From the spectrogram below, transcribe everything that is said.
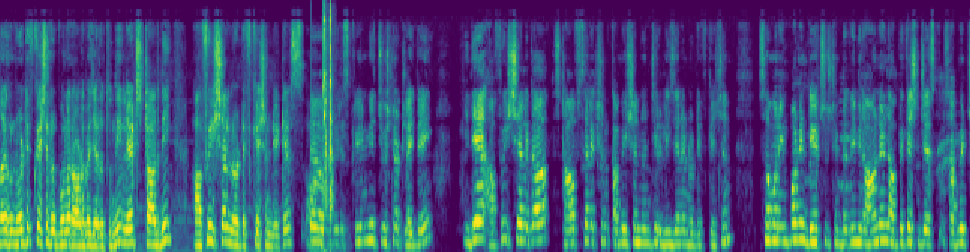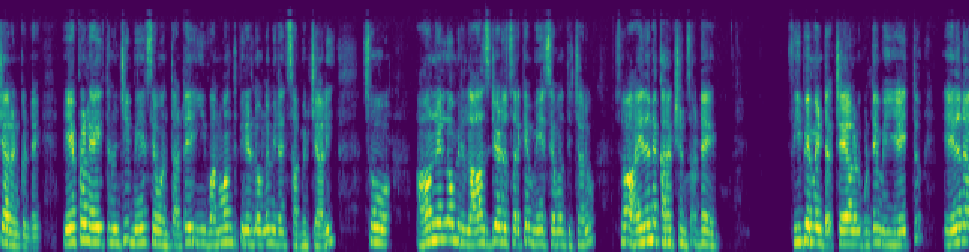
మనకు నోటిఫికేషన్ రూపంలో రావడమే జరుగుతుంది. Let start the official notification details. మీరు స్క్రీన్ మీద చూసినట్లయితే ఇదే అఫీషియల్గా స్టాఫ్ సెలక్షన్ కమిషన్ నుంచి రిలీజ్ అయిన నోటిఫికేషన్ సో మన ఇంపార్టెంట్ డేట్ చూసినట్లయితే మీరు ఆన్లైన్ అప్లికేషన్ చేసుకు సబ్మిట్ చేయాలనుకుంటే ఏప్రిల్ ఎయిత్ నుంచి మే సెవెంత్ అంటే ఈ వన్ మంత్ పీరియడ్ లోపల మీరు అయితే సబ్మిట్ చేయాలి. సో ఆన్లైన్లో మీరు లాస్ట్ డేట్ వచ్చరికి మే సెవెంత్ ఇచ్చారు. సో ఏదైనా కరెక్షన్స్ అంటే ఫీ పేమెంట్ చేయాలనుకుంటే మే ఎయిత్ ఏదైనా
